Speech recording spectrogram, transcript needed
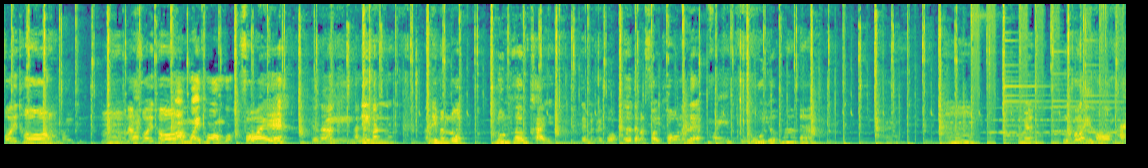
ฝอยทอง ฝอยสิ อืมนั่นฝอยทองอ๋อหมอยทองบ่ฝอย เดี๋ยวนะฝอยอันนี้มัน อันนี้มันลดรุ่นเพิ่มไข่ แต่มันไม่บอก เออ แต่มันฝอยทองนั่นแหละหมอยโอ้โหเยอะมากอะ อืมอืมใช่ไหมเผือกหมอยทองไข่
